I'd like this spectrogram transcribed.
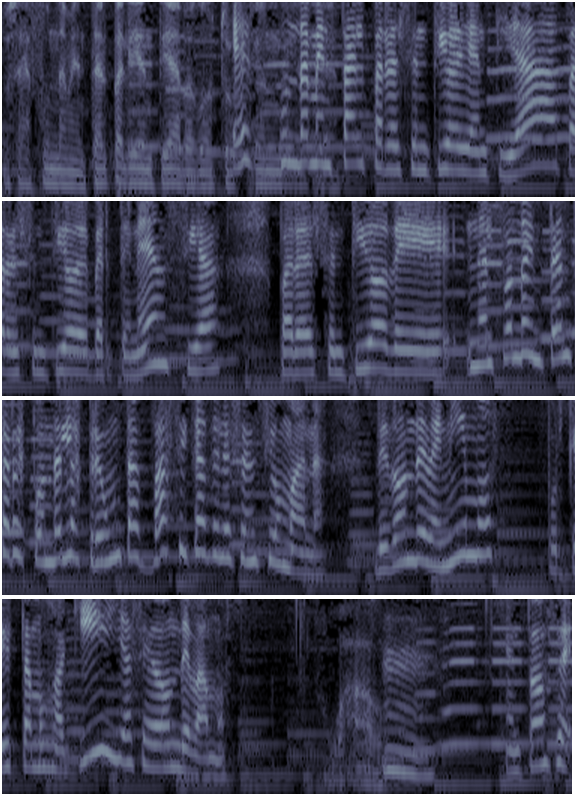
O sea, es fundamental para la identidad, para construir. Es fundamental para el sentido de identidad, para el sentido de pertenencia, para el sentido de... En el fondo intenta responder las preguntas básicas de la esencia humana. ¿De dónde venimos? ¿Por qué estamos aquí? ¿Y hacia dónde vamos? Wow. Mm. Entonces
